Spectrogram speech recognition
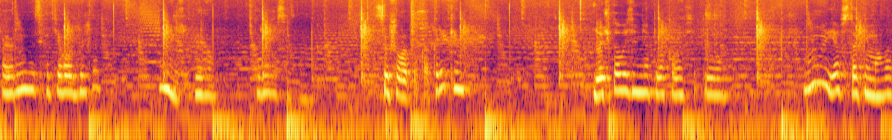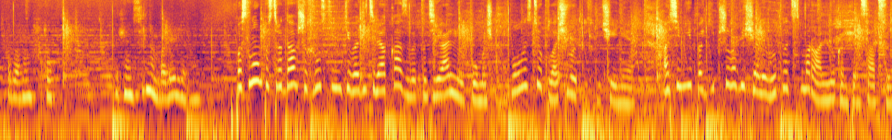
Повернулась, хотела убежать. но Не успела. Сознание. Слышала только крики. Дочка возле меня плакала, сипела. Ну, я встать не могла, потому что очень сильно болели ноги. По словам пострадавших, родственники водителя оказывают материальную помощь, полностью оплачивают их лечение. А семье погибшего обещали выплатить моральную компенсацию.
